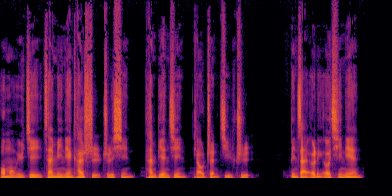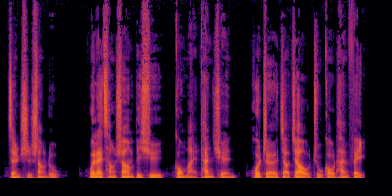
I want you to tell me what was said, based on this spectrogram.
欧盟预计在明年开始执行碳边境调整机制，并在二零二七年正式上路。未来厂商必须购买碳权或者缴交足够碳费，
